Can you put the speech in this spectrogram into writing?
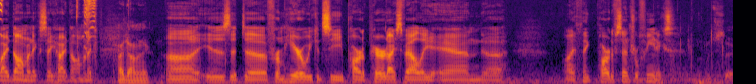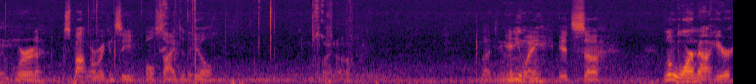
by Dominic, say hi Dominic. Hi Dominic. Uh, is that uh, from here we can see part of Paradise Valley and uh, I think part of Central Phoenix. Let's. We're at a spot where we can see both sides of the hill. Slide off. But anyway, it's uh, a little warm out here.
